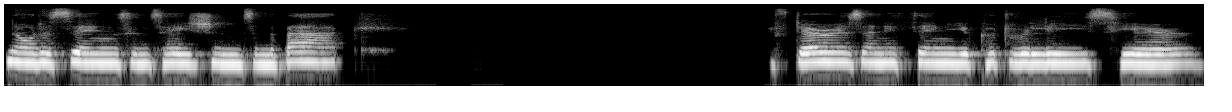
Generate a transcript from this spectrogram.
Noticing sensations in the back. If there is anything you could release here,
